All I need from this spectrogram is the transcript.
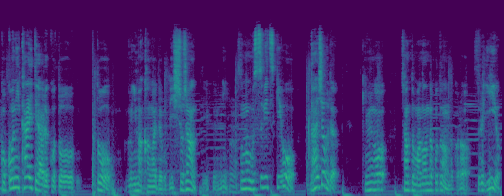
ここに書いてあることと今考えてること一緒じゃんっていうふうに、うん。その結びつきを大丈夫だよ。君がちゃんと学んだことなんだからそれいいよって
